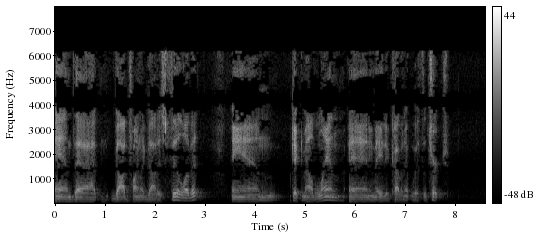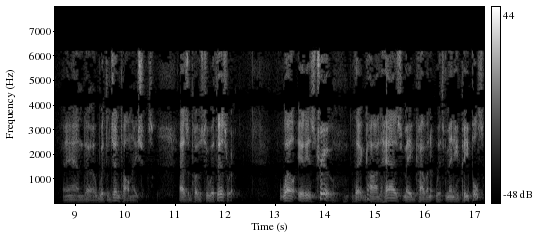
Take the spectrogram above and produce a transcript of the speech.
And that God finally got his fill of it and kicked him out of the land and he made a covenant with the church and uh, with the Gentile nations as opposed to with Israel. Well, it is true that God has made covenant with many peoples,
